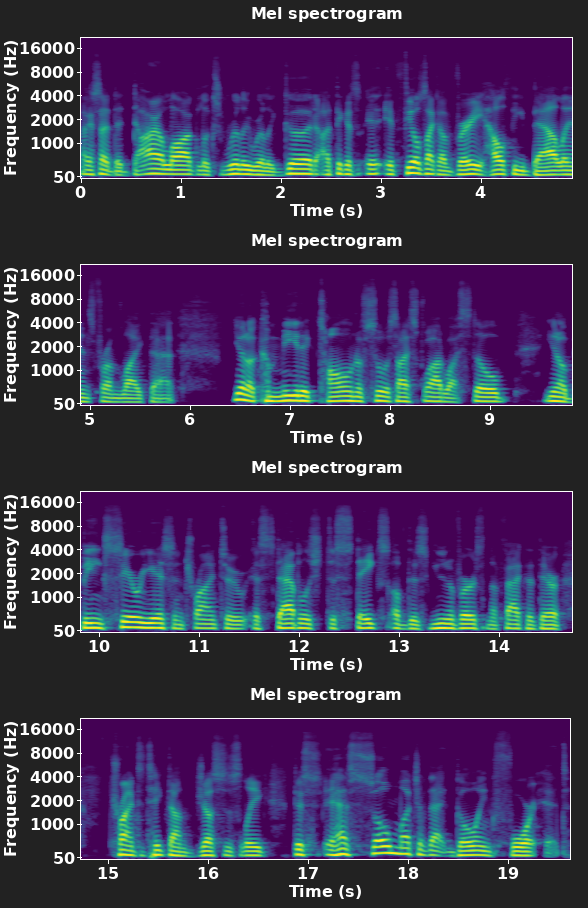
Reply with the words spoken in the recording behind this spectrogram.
Like I said, the dialogue looks really, really good. I think it's it, it feels like a very healthy balance from like that, you know, comedic tone of Suicide Squad while still, you know, being serious and trying to establish the stakes of this universe and the fact that they're trying to take down Justice League. This it has so much of that going for it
